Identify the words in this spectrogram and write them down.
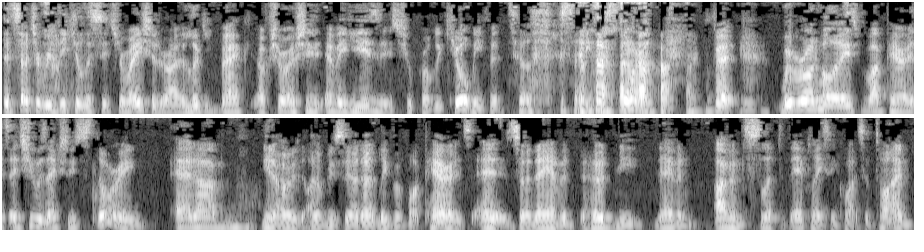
it's such a ridiculous situation, right? Looking back, I'm sure if she ever hears this, she'll probably kill me for saying the story. but we were on holidays with my parents and she was actually snoring and um, you know, obviously I don't live with my parents, and so they haven't heard me. They haven't. I haven't slept at their place in quite some time.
